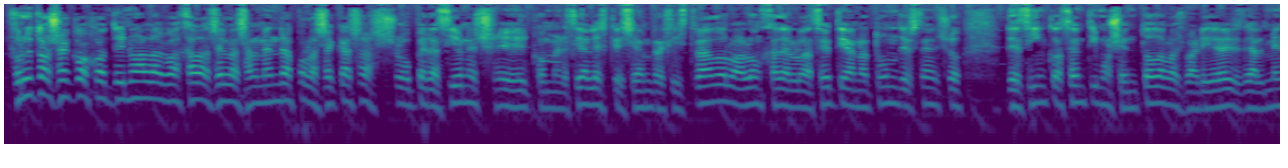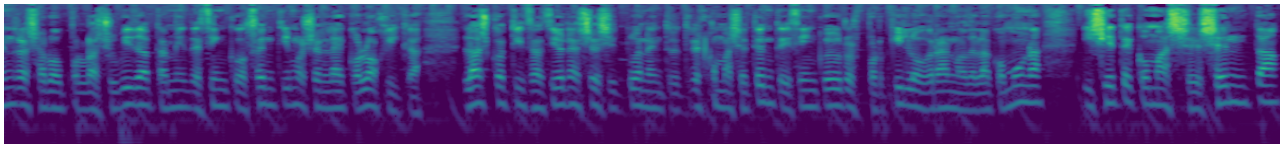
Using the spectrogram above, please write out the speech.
Frutos secos continúan las bajadas en las almendras por las escasas operaciones eh, comerciales que se han registrado. La lonja de Albacete anotó un descenso de 5 céntimos en todas las variedades de almendras, salvo por la subida también de 5 céntimos en la ecológica. Las cotizaciones se sitúan entre 3,75 euros por kilogramo de la comuna y 7,60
